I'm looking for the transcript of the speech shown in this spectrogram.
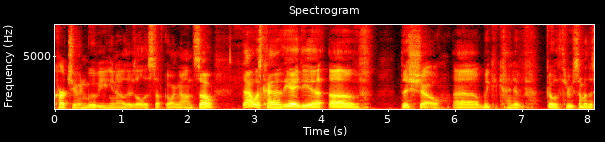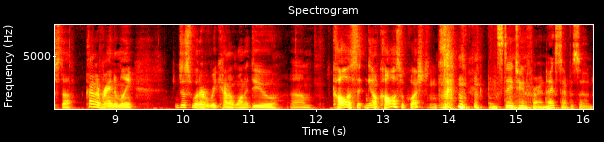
cartoon movie. You know, there's all this stuff going on. So that was kind of the idea of this show. Uh, we could kind of go through some of this stuff kind of randomly, just whatever we kind of want to do. Um, call us, you know, call us with questions. And stay tuned for our next episode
